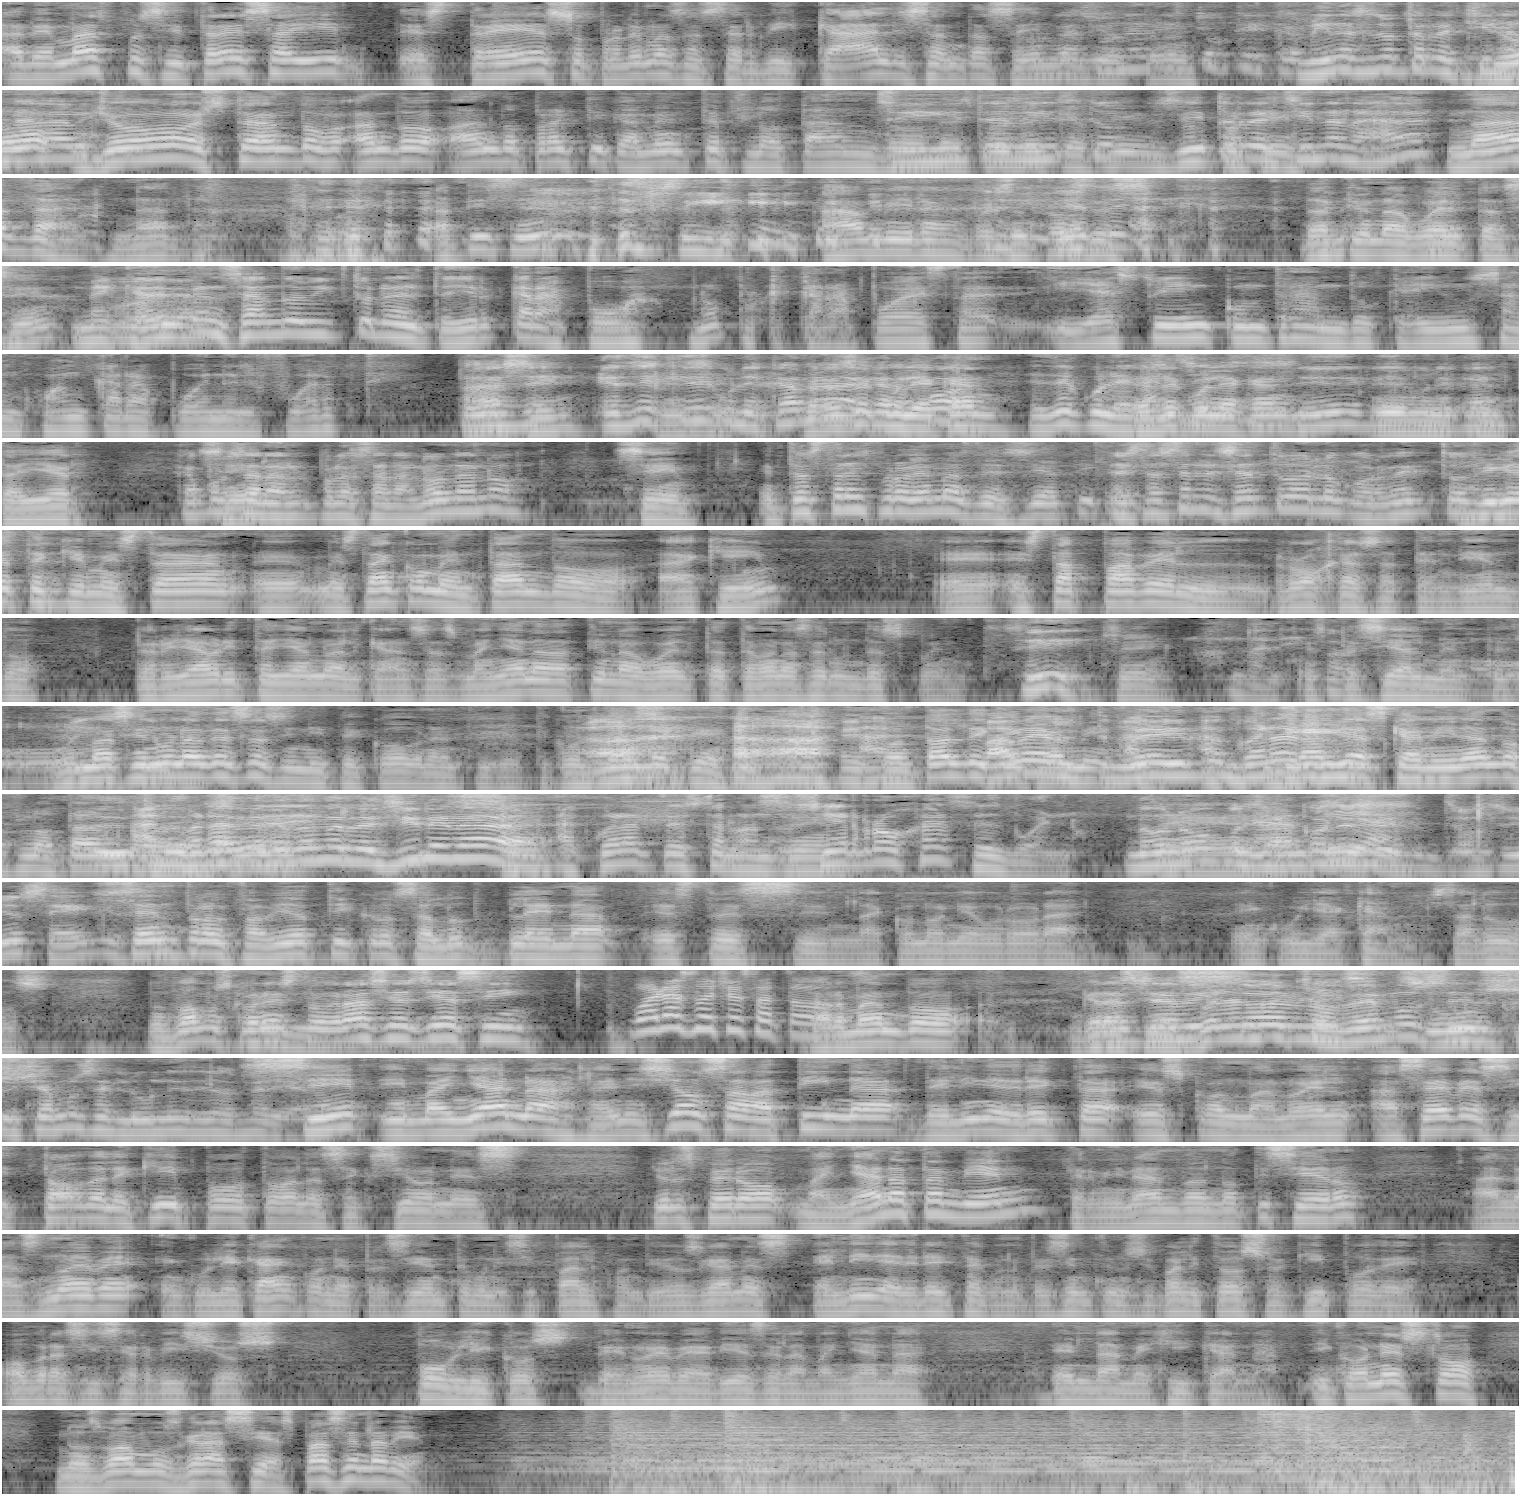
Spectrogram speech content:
además, pues si traes ahí estrés o problemas de cervicales, andas ahí medio. que caminas y no te rechina yo, nada. Yo estoy ando, ando, ando prácticamente flotando. Sí, después te he visto. Que, sí, ¿No te rechina nada? Nada, nada. ¿A ti sí? sí. Ah, mira, pues entonces. Date una vuelta, ¿sí? Me quedé pensando, Víctor, en el taller Carapoa, ¿no? Porque Carapoa está. Y ya estoy encontrando que hay un San Juan Carapoa en el fuerte. Ah, sí. Es de aquí de Culiacán, Pero es de Culiacán. Es de Culiacán. Es de Culiacán. Sí, de Culiacán. El, taller. Acá por, por la Sanalona, ¿no? Sí. Entonces traes problemas de ciática. Estás en el centro de lo correcto. Fíjate que me están, eh, me están comentando aquí. Eh, está Pavel Rojas atendiendo pero ya ahorita ya no alcanzas. Mañana date una vuelta, te van a hacer un descuento. Sí. Sí. Ándale. Especialmente. es más, en una de esas y ni te cobran, fíjate. Con tal de que, con tal de que vayas caminando flotando. Acuérdate que no me rechine nada. Acuérdate de esto, Armando. Si es rojas, es bueno. No, no, pues ya con eso, yo sé. Centro Alfabiótico, Salud Plena. Esto es en la colonia Aurora, en Culiacán. Saludos. Nos vamos con esto. Gracias, Jesse. Buenas noches a todos. Armando, gracias. Víctor. Nos vemos y nos escuchamos el lunes. Dios sí, y mañana la emisión sabatina de Línea Directa es con Manuel Aceves y todo el equipo, todas las secciones. Yo lo espero mañana también, terminando el noticiero, a las 9 en Culiacán con el presidente municipal Juan Dios Gámez, en línea directa con el presidente municipal y todo su equipo de obras y servicios públicos de 9 a 10 de la mañana en la mexicana. Y con esto nos vamos, gracias, pásenla bien.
